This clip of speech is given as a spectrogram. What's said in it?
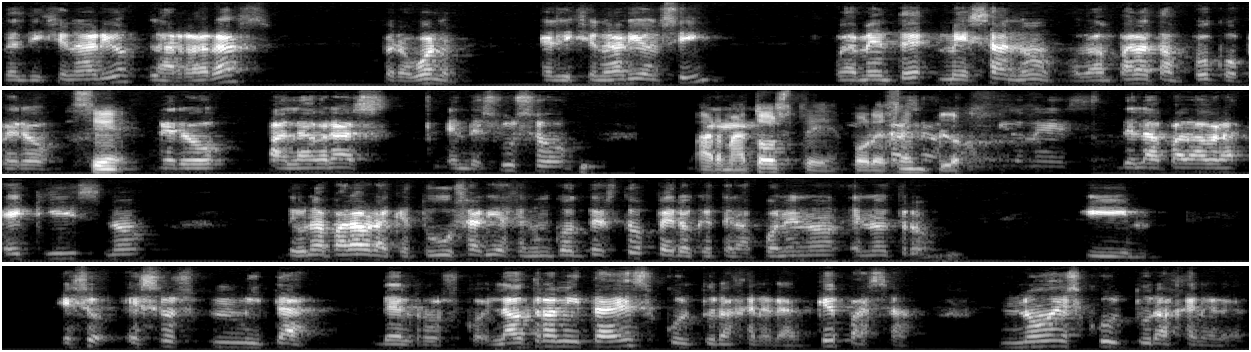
del diccionario, las raras, pero bueno, el diccionario en sí, obviamente mesa no, o lámpara tampoco, pero, sí, pero palabras en desuso. armatoste, por ejemplo. De la palabra X, ¿no? De una palabra que tú usarías en un contexto, pero que te la ponen en otro. Y eso, eso es mitad del rosco. Y la otra mitad es cultura general. ¿Qué pasa? No es cultura general.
